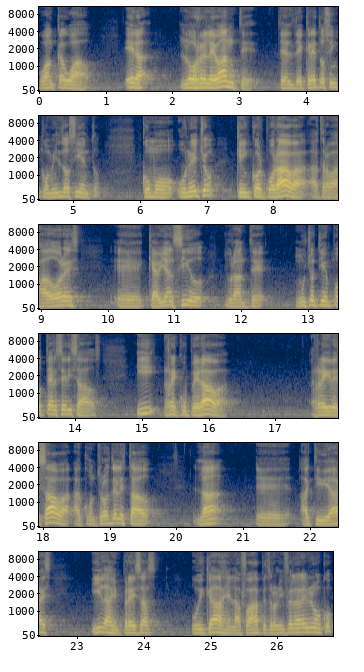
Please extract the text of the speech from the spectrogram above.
Juan Caguao, era lo relevante del decreto 5200 como un hecho que incorporaba a trabajadores eh, que habían sido durante mucho tiempo tercerizados y recuperaba, regresaba a control del Estado las eh, actividades y las empresas ubicadas en la faja petrolífera del Orinoco,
